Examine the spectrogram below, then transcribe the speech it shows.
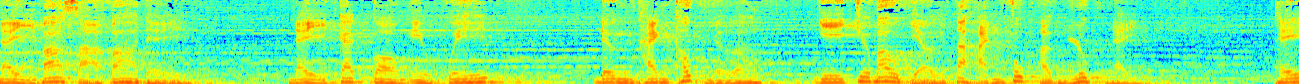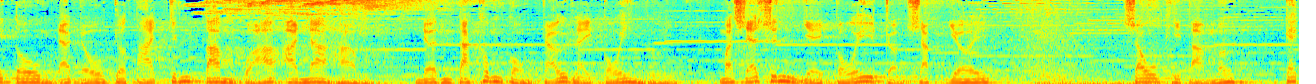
Này ba xà ba đề Này các con yêu quý Đừng than khóc nữa, Vì chưa bao giờ ta hạnh phúc hơn lúc này. Thế Tôn đã độ cho ta chứng tam quả A-na-hàm, Nên ta không còn trở lại cõi người, Mà sẽ sinh về cõi trời sắc giới. Sau khi ta mất, Các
